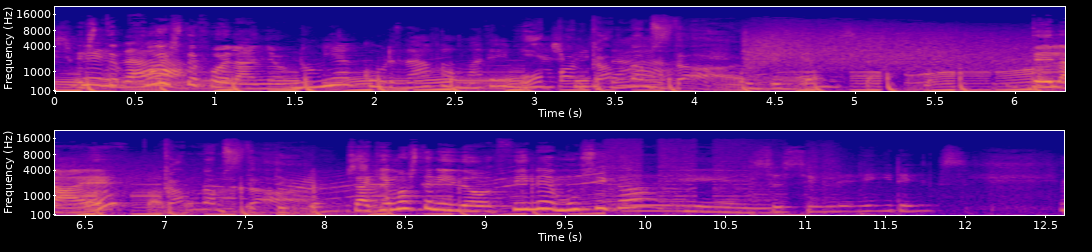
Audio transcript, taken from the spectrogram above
es este, verdad. Fue, este fue el año. No me acordaba, madre mía, es verdad. Tela, ¿eh? Gangnam Style. O sea, aquí hemos tenido cine, música y...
